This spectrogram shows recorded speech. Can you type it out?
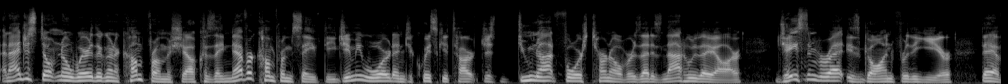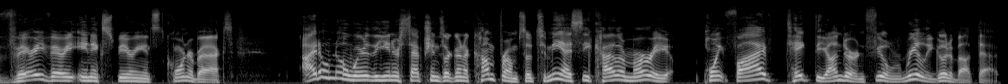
And I just don't know where they're going to come from, Michelle, because they never come from safety. Jimmy Ward and Jaquiski Tartt just do not force turnovers. That is not who they are. Jason Verrett is gone for the year. They have very, very inexperienced cornerbacks. I don't know where the interceptions are going to come from. So to me, I see Kyler Murray 0.5, take the under and feel really good about that.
